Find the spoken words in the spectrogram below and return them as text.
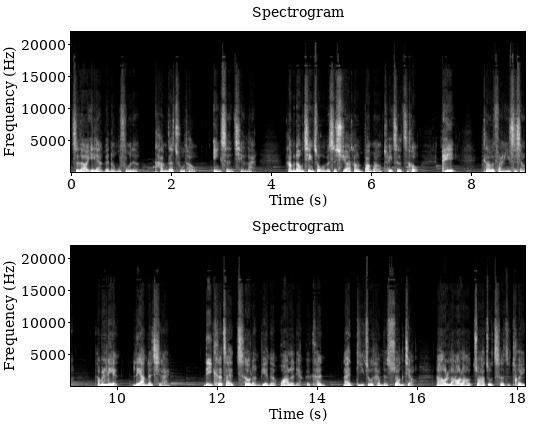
直到一两个农夫呢扛着锄头应声前来。他们弄清楚我们是需要他们帮忙推车之后，哎，他们反应是什么？他们脸亮了起来，立刻在车轮边呢挖了两个坑来抵住他们的双脚。然后牢牢抓住车子推，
